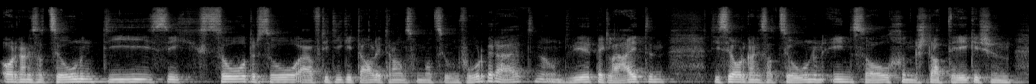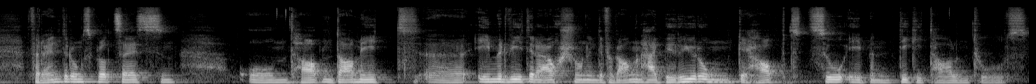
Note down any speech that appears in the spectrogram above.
Organisationen, die sich so oder so auf die digitale Transformation vorbereiten und wir begleiten diese Organisationen in solchen strategischen Veränderungsprozessen und haben damit äh, immer wieder auch schon in der Vergangenheit Berührung gehabt zu eben digitalen Tools.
